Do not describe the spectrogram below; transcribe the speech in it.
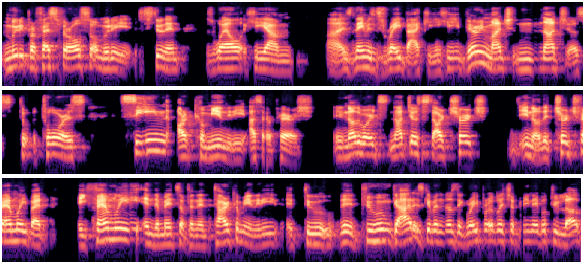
Moody professor, also Moody student as well. He um, uh, his name is Ray Bakke. He very much nudges to, towards seeing our community as our parish. In other words, not just our church, you know, the church family, but a family in the midst of an entire community eh, to to whom God has given us the great privilege of being able to love.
